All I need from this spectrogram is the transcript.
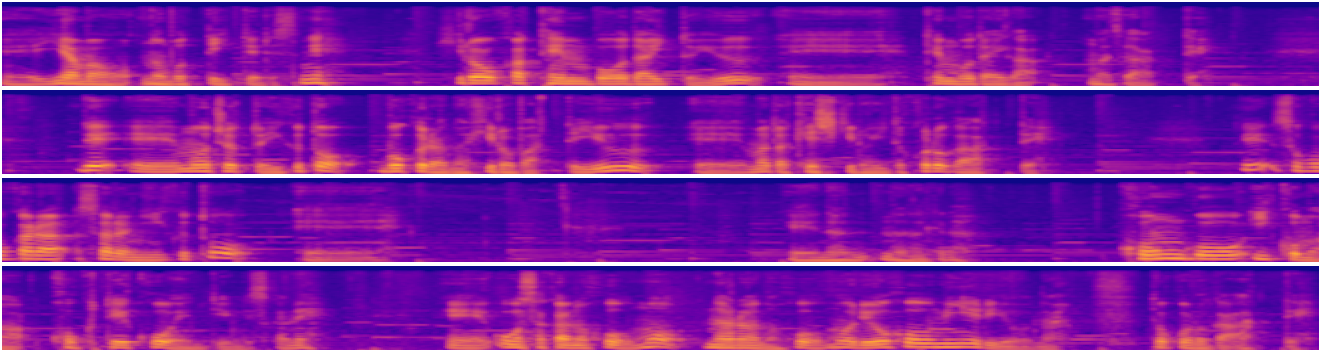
山を登っていってですね広岡展望台という、え、展望台がまずあってで、え、もうちょっと行くと僕らの広場っていう、え、また景色のいいところがあってでそこからさらに行くと、ええー、なんだっけな金剛生駒国定公園っていうんですかね、え、大阪の方も奈良の方も両方見えるようなところがあって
